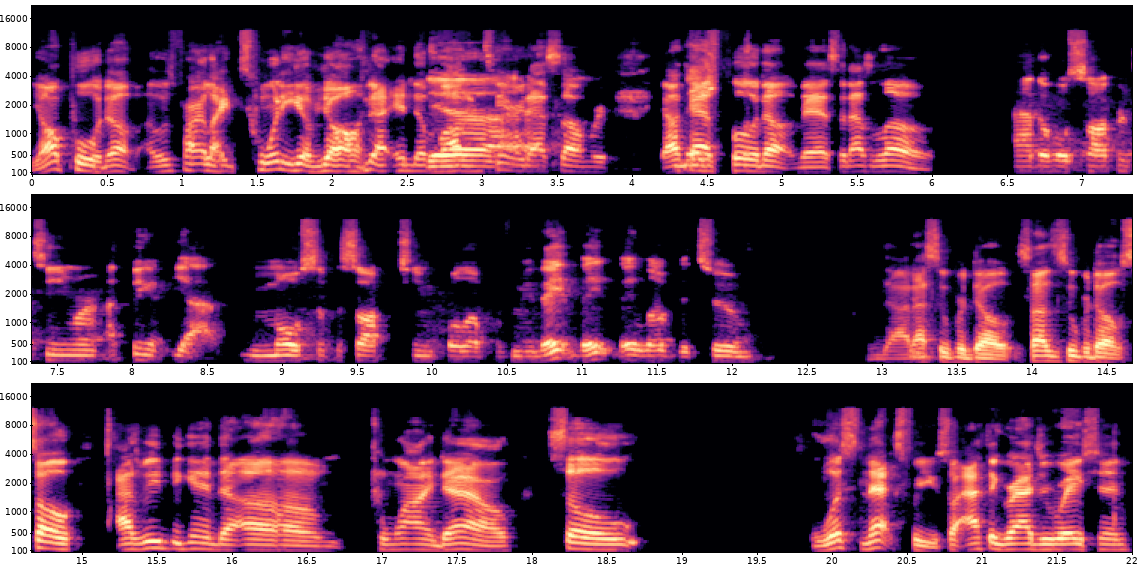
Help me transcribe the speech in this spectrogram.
y'all pulled up. It was probably like 20 of y'all that end up yeah. volunteering that summer. Y'all guys pulled up, man. So that's love. I had the whole soccer team, or I think, yeah, most of the soccer team pull up with me. They they they loved it too. Nah, that's super dope. So that's super dope. So as we begin to um to wind down, so what's next for you? So after graduation,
